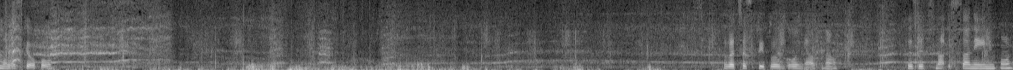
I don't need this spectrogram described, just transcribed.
Come on, let's go home. Lots of people going out now because it's not sunny anymore.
